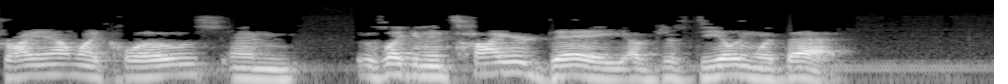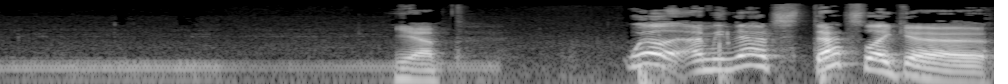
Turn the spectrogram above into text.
drying out my clothes, and it was like an entire day of just dealing with that. Yeah. Well, I mean that's that's like a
